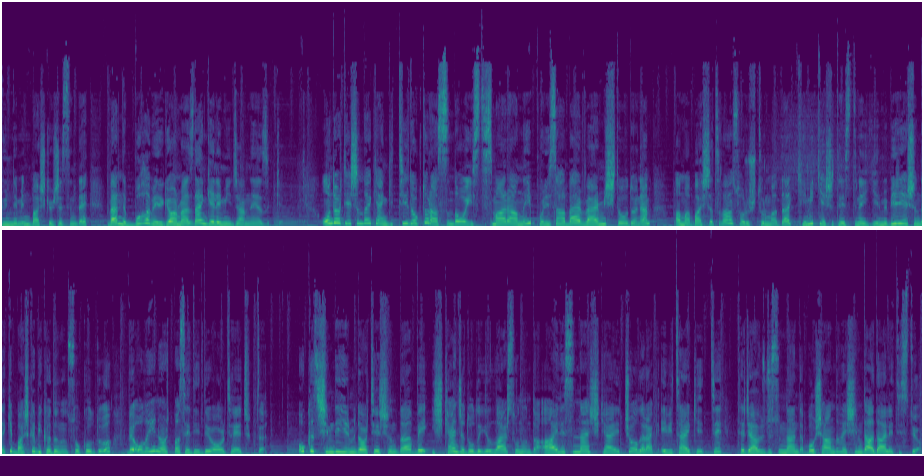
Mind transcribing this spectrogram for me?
gündemin baş köşesinde. Ben de bu haberi görmezden gelemeyeceğim ne yazık ki. 14 yaşındayken gittiği doktor aslında o istismarı anlayıp polise haber vermişti o dönem ama başlatılan soruşturmada kemik yaşı testine 21 yaşındaki başka bir kadının sokulduğu ve olayın örtbas edildiği ortaya çıktı. O kız şimdi 24 yaşında ve işkence dolu yıllar sonunda ailesinden şikayetçi olarak evi terk etti, tecavüzcüsünden de boşandı ve şimdi adalet istiyor.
